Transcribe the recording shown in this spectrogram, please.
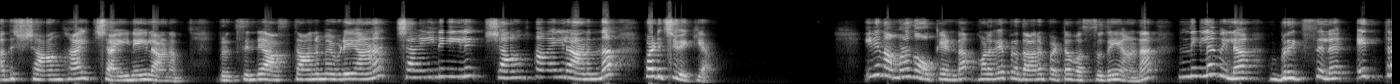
അത് ഷാങ്ഹായ് ചൈനയിലാണ്. ബ്രിക്സിന്റെ ആസ്ഥാനം എവിടെയാണ്? ചൈനയിലെ ഷാങ്ഹായിലാണെന്ന് പഠിച്ചു വെക്കാം ഇനി നമ്മൾ നോക്കേണ്ട വളരെ പ്രധാനപ്പെട്ട വസ്തുതയാണ് നിലവിൽ ബ്രിക്സിൽ എത്ര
